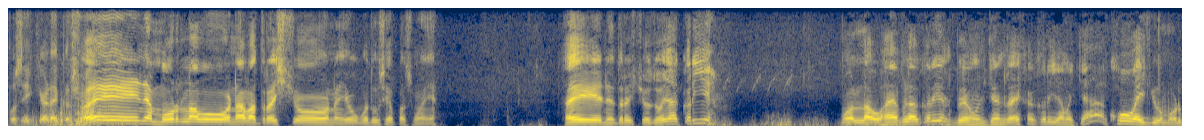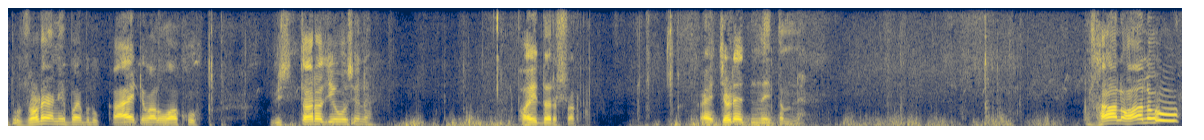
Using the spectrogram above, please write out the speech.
પછી કેળે કરશું. હે ને મોરલાવો ને આવા દ્રશ્યો ને એવું બધું છે પછી અહીંયા. હે ને દ્રશ્યો જોયા કરીએ. મોરલાવો ભલા કરીએ ને ભેહું જેને રાખ્યા કરીએ. અમે ક્યાં ખોવાઈ ગયું? અડધું જડે નહીં ભાઈ, બધું કાંઈટ વાળું આખું વિસ્તાર જ એવો છે ને. ભય દર્શક. કાંઈ જડે જ નહીં તમને. હાલો હાલો.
